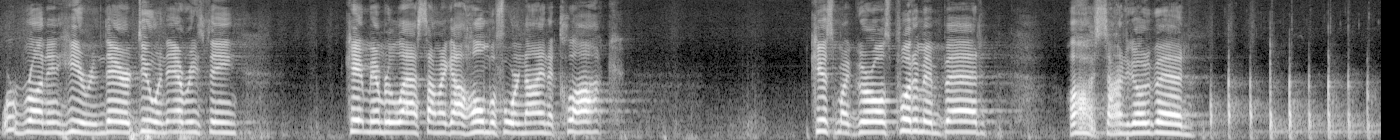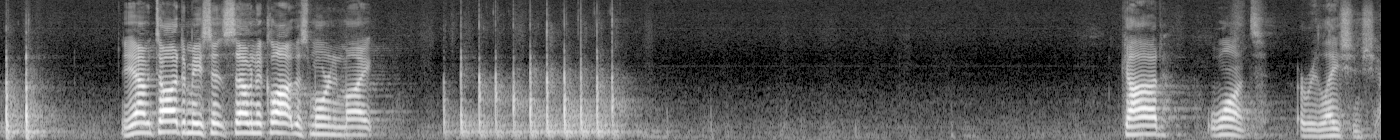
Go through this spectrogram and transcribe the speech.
We're running here and there, doing everything. Can't remember the last time I got home before 9 o'clock. Kiss my girls, put them in bed. Oh, it's time to go to bed. You haven't talked to me since 7 o'clock this morning, Mike. God wants a relationship.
